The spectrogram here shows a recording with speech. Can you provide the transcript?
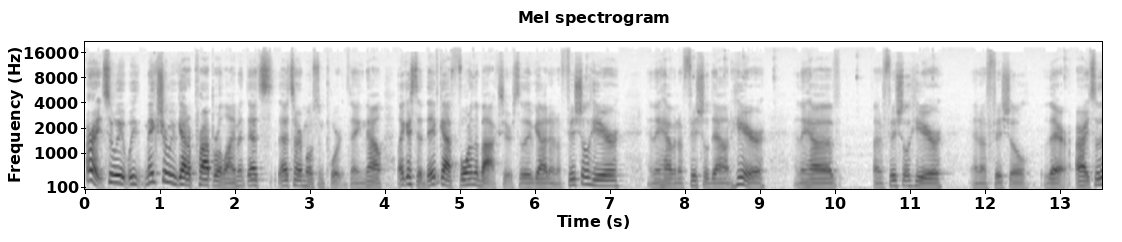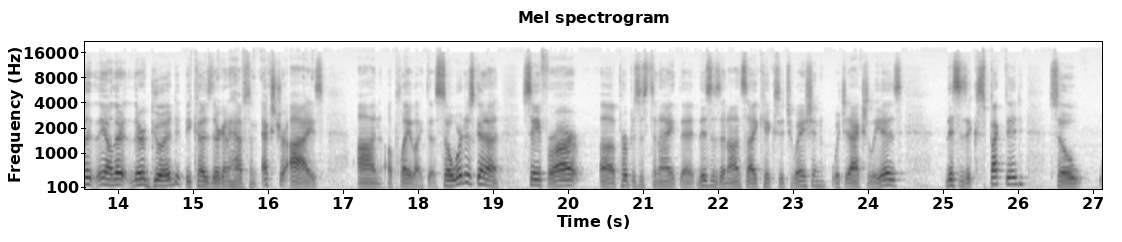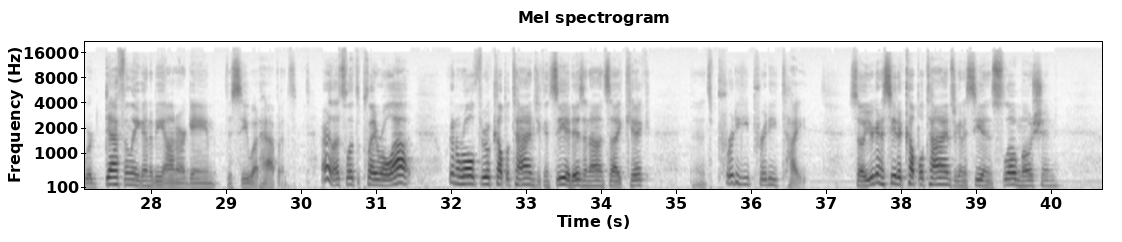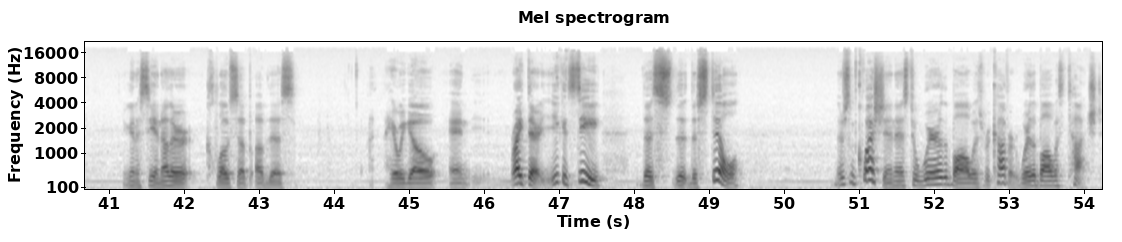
All right, so we, we make sure we've got a proper alignment. That's, that's our most important thing. Now, like I said, they've got four in the box here. So they've got an official here, and they have an official down here, and they have an official here, and an official there. All right, so they, you know they're, they're good because they're going to have some extra eyes on a play like this. So we're just going to say for our uh, purposes tonight that this is an onside kick situation, which it actually is. This is expected, so we're definitely going to be on our game to see what happens. All right, let's let the play roll out. We're going to roll through a couple times. You can see it is an onside kick, and it's pretty, pretty tight. So you're going to see it a couple times. You're going to see it in slow motion. You're going to see another close up of this. Here we go. And right there, you can see the, the, the still, there's some question as to where the ball was recovered, where the ball was touched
